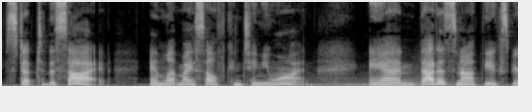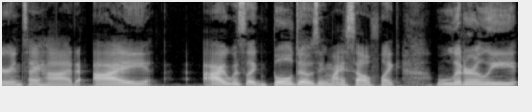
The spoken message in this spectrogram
step to the side and let myself continue on. And that is not the experience I had. I I was like bulldozing myself, like literally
